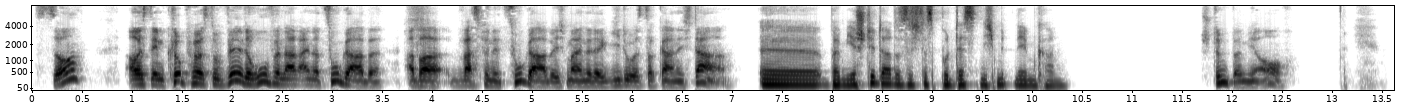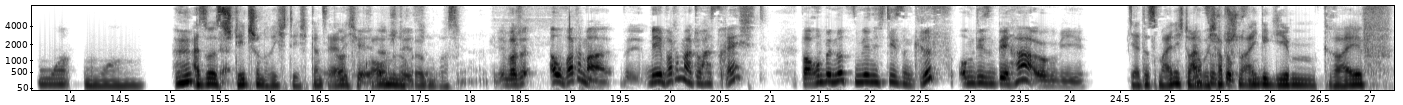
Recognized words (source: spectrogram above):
So. Aus dem Club hörst du wilde Rufe nach einer Zugabe. Aber was für eine Zugabe? Ich meine, der Guido ist doch gar nicht da. Äh, bei mir steht da, dass ich das Podest nicht mitnehmen kann. Stimmt bei mir auch. Also es steht schon richtig, ganz ehrlich, wir dann brauchen nur noch schon. irgendwas. Okay, warte- Oh, warte mal. Nee, warte mal, du hast recht. Warum benutzen wir nicht diesen Griff, um diesen BH irgendwie? Ja, das meine ich doch, aber ich habe schon eingegeben, greif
